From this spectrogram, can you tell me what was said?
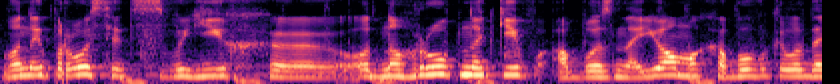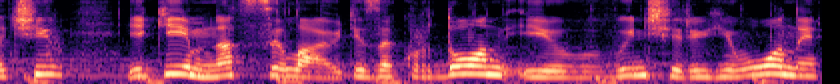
Вони просять своїх е, одногрупників або знайомих, або викладачів, які їм надсилають і за кордон, і в інші регіони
